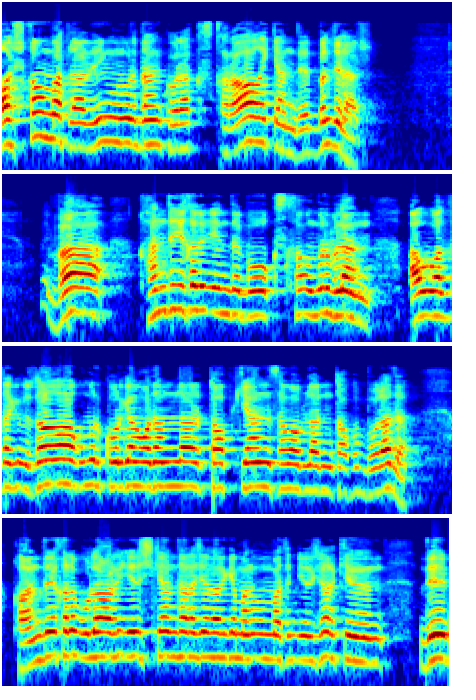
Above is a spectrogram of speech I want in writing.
boshqa ummatlarning umridan ko'ra qisqaroq ekan deb bildilar. Va qanday qilib endi bu qisqa umr bilan avvaldagi uzoq umr ko'rgan odamlar topgan savoblarni topib bo'ladi? Qanday qilib ular erishgan darajalarga mani ummatim erisharkin deb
